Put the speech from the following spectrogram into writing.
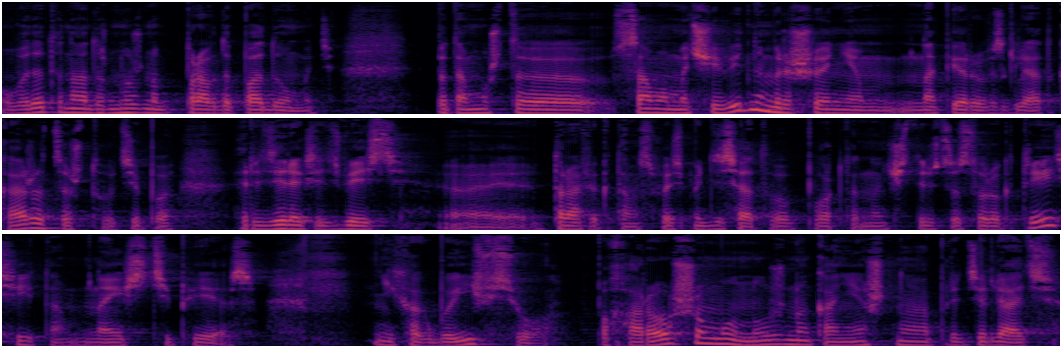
вот это надо, нужно, правда, подумать. Потому что самым очевидным решением, на первый взгляд, кажется, что типа редиректить весь э, трафик там, с 80-го порта на 443 там, на HTTPS, и как бы и все. По-хорошему нужно, конечно, определять,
